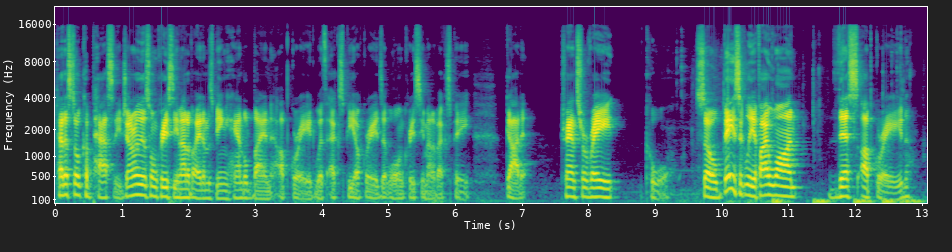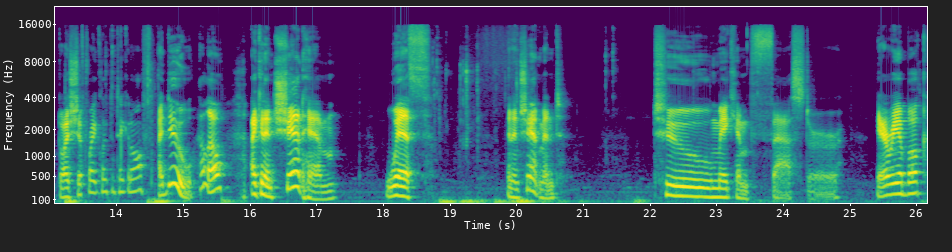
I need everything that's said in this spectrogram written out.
Pedestal capacity. Generally, this will increase the amount of items being handled by an upgrade. With XP upgrades, it will increase the amount of XP. Got it. Transfer rate. Cool. So basically, if I want this upgrade, do I shift right click to take it off? I do. Hello. I can enchant him with an enchantment to make him faster. Area book?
